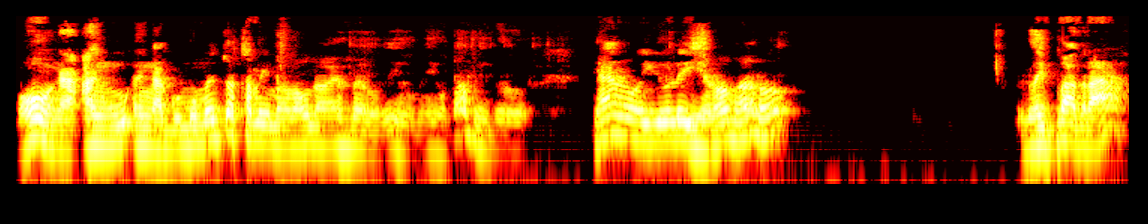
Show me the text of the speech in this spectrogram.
Oh, en, en- en algún momento hasta mi mamá una vez me lo dijo. Me dijo, papi, pero ya no. Y yo le dije, no, mamá, no. No hay para atrás.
